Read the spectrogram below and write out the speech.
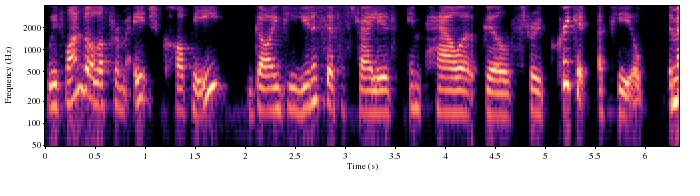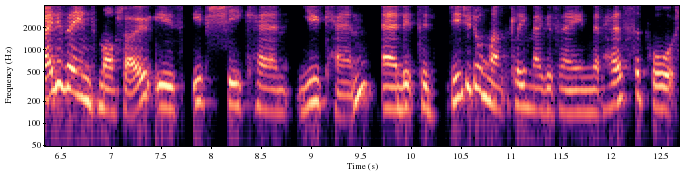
with $1 from each copy going to UNICEF Australia's Empower Girls Through Cricket appeal. The magazine's motto is If She Can, You Can, and it's a digital monthly magazine that has support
